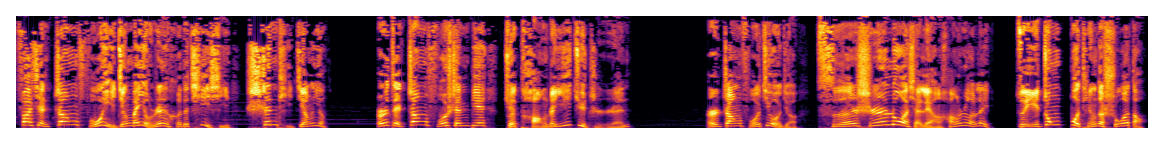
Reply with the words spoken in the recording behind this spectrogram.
发现张福已经没有任何的气息，身体僵硬，而在张福身边却躺着一具纸人，而张福舅舅此时落下两行热泪，嘴中不停的说道：“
